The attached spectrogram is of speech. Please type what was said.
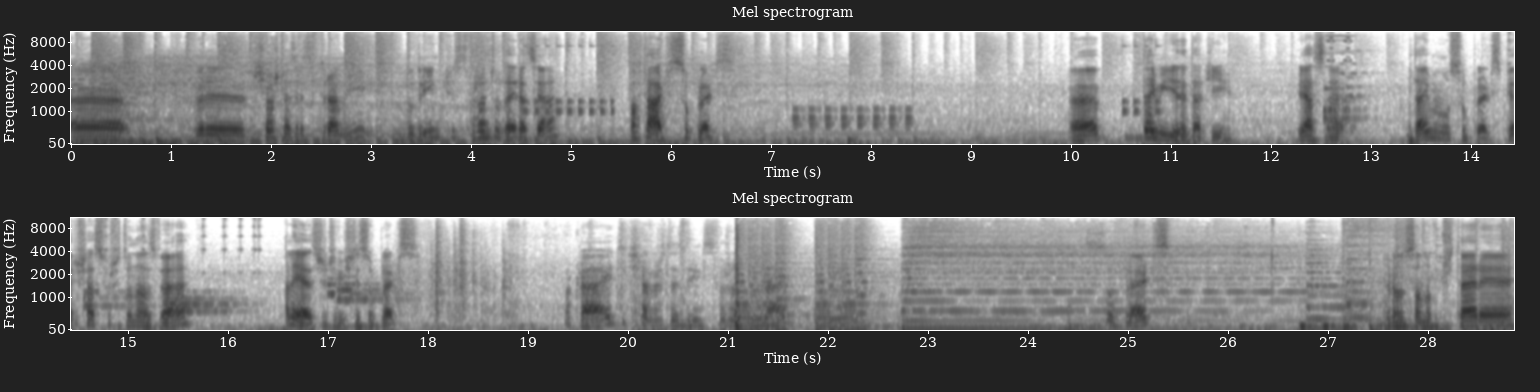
e, w książka z recepturami był drink stworzony tutaj, racja? Och tak, suplex. E, daj mi jeden taki. Jasne. Dajmy mu suplex. Pierwsza słyszę tą nazwę. Ale jest rzeczywiście suplex. Okej, okay, to ciekawe, że to jest drink stworzony tutaj. Suplex. Bronsonów 4.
